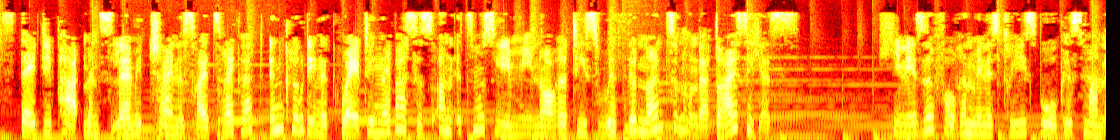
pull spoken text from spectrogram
State Department slammed China's rights record, including equating abuses on its Muslim minorities with the 1930s. Chinese Foreign Ministry spokesman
